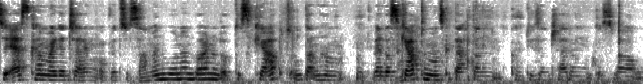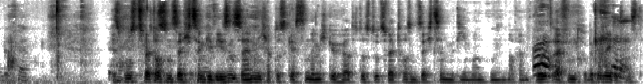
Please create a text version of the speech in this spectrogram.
Zuerst kam mal die Entscheidung, ob wir zusammen wohnen wollen und ob das klappt. Und dann haben, und wenn das klappt, haben wir uns gedacht, dann kommt diese Entscheidung. Und das war ungefähr. Es muss 2016 gewesen sein. Ich habe das gestern nämlich gehört, dass du 2016 mit jemandem auf einem Pooltreffen drüber geredet hast.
